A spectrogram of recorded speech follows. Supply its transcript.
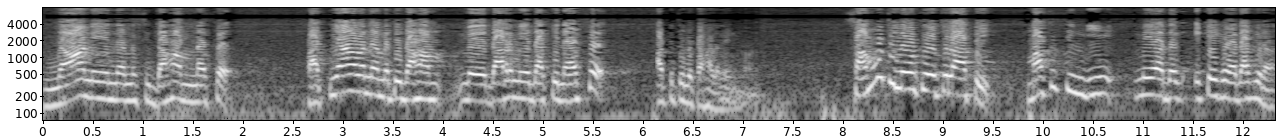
ඥානේ නැමැති දහම් මැස ප්‍රඥාව නැමැති දහම් මේ ධර්මයේ දකින්න ඇස අපි තුල පහළ වෙන්න ඕන. සම්මුති ලෝකයේ තුල අපි මසසින් මේවද එක එකව දකිනවා.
